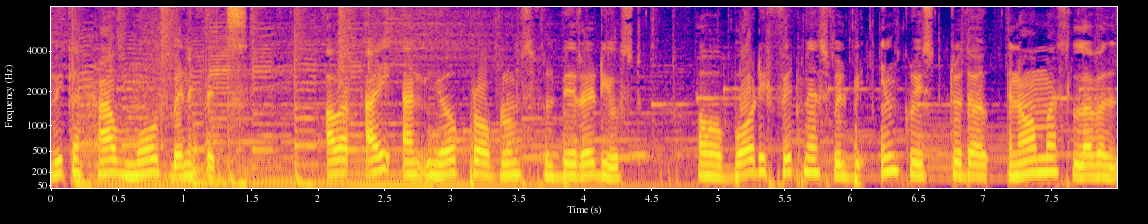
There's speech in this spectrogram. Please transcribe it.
we can have more benefits. Our eye and ear problems will be reduced. Our body fitness will be increased to the enormous level.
